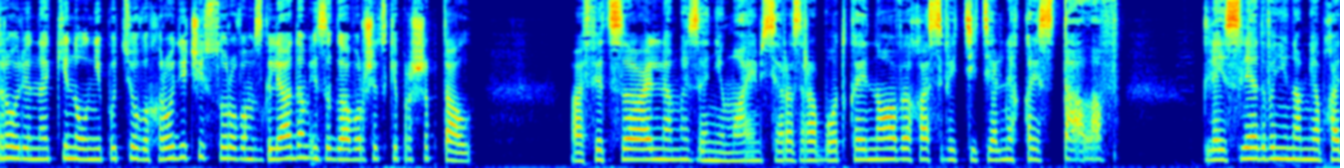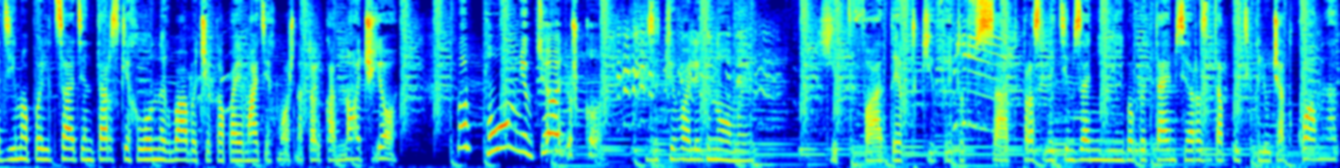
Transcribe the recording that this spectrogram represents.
Трори накинул непутевых родичей суровым взглядом и заговорщицки прошептал. «Официально мы занимаемся разработкой новых осветительных кристаллов. Для исследований нам необходимо пыльцать интарских лунных бабочек, а поймать их можно только ночью». «Мы помним, дядюшка!» — закивали гномы. Едва адептки выйдут в сад, проследим за ними и попытаемся раздобыть ключ от комнат.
